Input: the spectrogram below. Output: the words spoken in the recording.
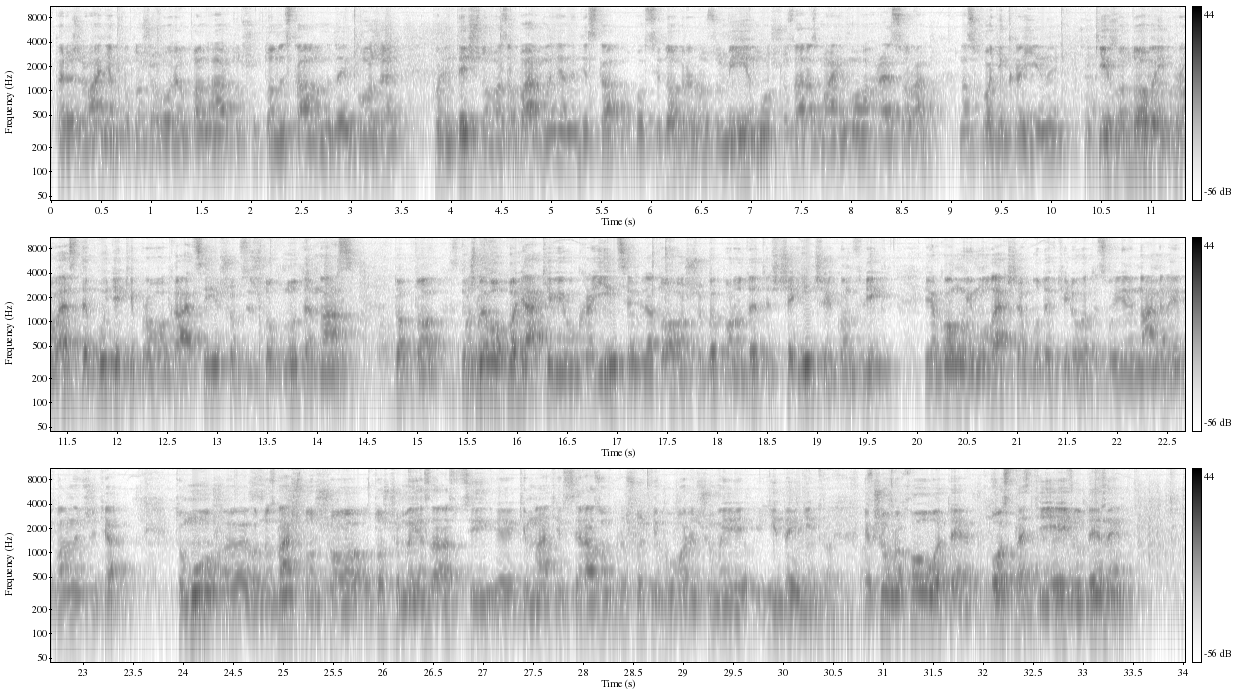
переживання про те, що говорив пан Артур, щоб то не стало, не дай Боже, політичного забарвлення не дістало. Бо всі добре розуміємо, що зараз маємо агресора на сході країни, який готовий провести будь-які провокації, щоб зіштовхнути нас тобто, можливо, поляків і українців для того, щоб породити ще інший конфлікт, в якому йому легше буде втілювати свої наміри і плани в життя. Тому е, однозначно, що те, що ми є зараз в цій е, кімнаті всі разом присутні, говорять, що ми єдині. Якщо враховувати постать тієї людини,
